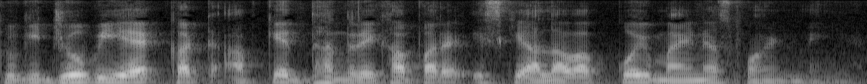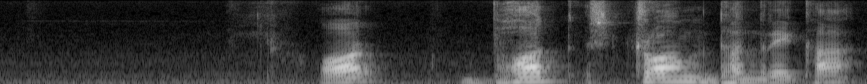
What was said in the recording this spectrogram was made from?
क्योंकि जो भी है कट आपके धन रेखा पर है, इसके अलावा कोई माइनस पॉइंट नहीं है। और बहुत स्ट्रांग धन रेखा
